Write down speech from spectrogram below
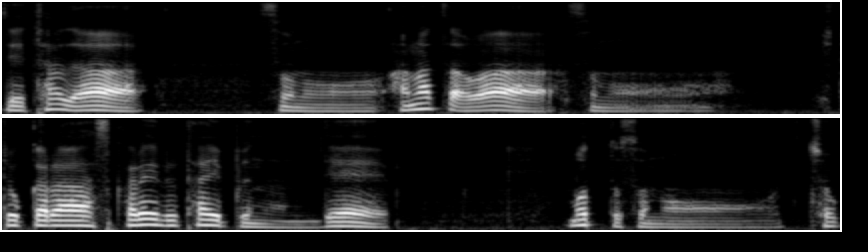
でただそのあなたはその人から好かれるタイプなんでもっとその直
